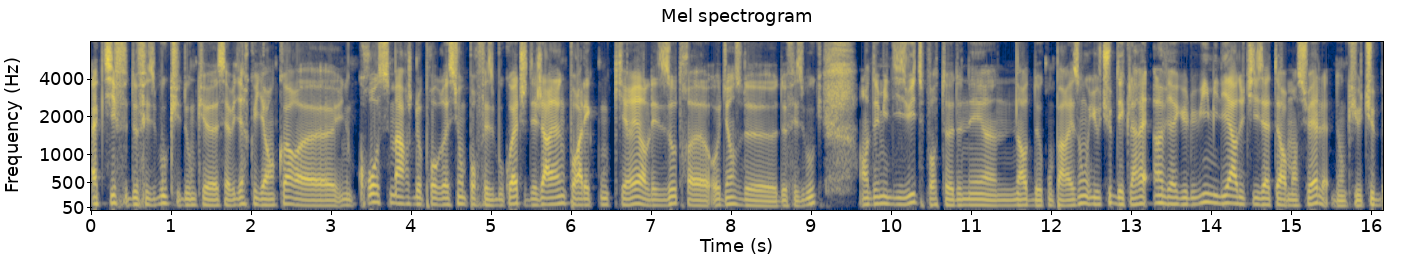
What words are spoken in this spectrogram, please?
actifs de Facebook. Donc, euh, ça veut dire qu'il y a encore euh, une grosse marge de progression pour Facebook Watch, déjà rien que pour aller conquérir les autres euh, audiences de, de Facebook. En 2018, pour te donner un ordre de comparaison, YouTube déclarait 1,8 milliard d'utilisateurs mensuels. Donc, YouTube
